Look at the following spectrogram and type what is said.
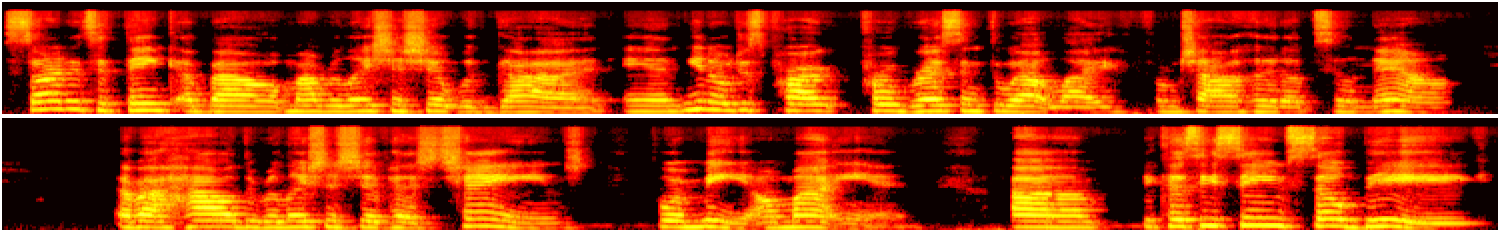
started to think about my relationship with God and, you know, just pro- progressing throughout life from childhood up till now about how the relationship has changed for me on my end. Um, because he seemed so big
